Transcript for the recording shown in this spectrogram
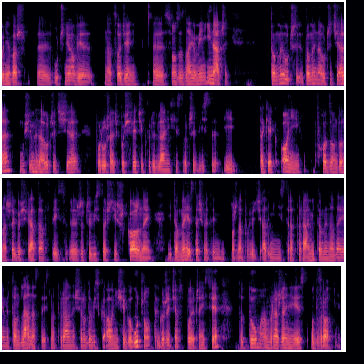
ponieważ y, uczniowie na co dzień e, są zaznajomieni inaczej. To my, to my, nauczyciele, musimy nauczyć się poruszać po świecie, który dla nich jest oczywisty. I tak jak oni wchodzą do naszego świata w tej rzeczywistości szkolnej i to my jesteśmy tymi, można powiedzieć, administratorami, to my nadajemy ton dla nas, to jest naturalne środowisko, a oni się go uczą, tego życia w społeczeństwie, to tu mam wrażenie jest odwrotnie.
